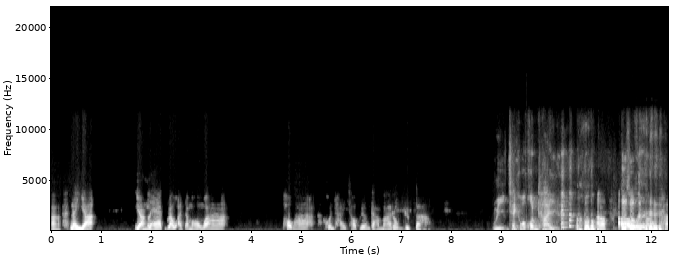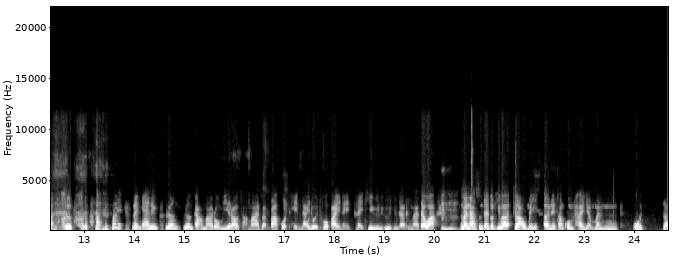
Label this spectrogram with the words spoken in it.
อ่าในยยะอย่างแรกเราอาจจะมองว่า เพราะว่าคนไทยชอบเรื่องการมารมณ์หรือเปล่าอุ้ยใช้คำว่าคนไทย เอาเอาคือคือไม่ในแง่หนึ่งเรื่องเรื่องการมารมนี่เราสามารถแบบปรากฏเห็นได้โดยทั่วไปในในที่อื่น ๆอยู่แล้วถูกไหมแต่ว่ามันน่าสนใจตรงที่ว่าเราไม่เออในสังคมไทยเนี่ยมันโอ๊ยเรา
